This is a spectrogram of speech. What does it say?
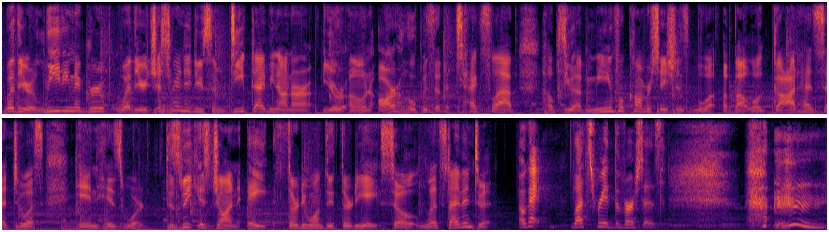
whether you're leading a group, whether you're just trying to do some deep diving on our your own, our hope is that the Text Lab helps you have meaningful conversations about what God has said to us in His Word. This week is John 8 8, 31 through 38. So let's dive into it. Okay, let's read the verses. to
